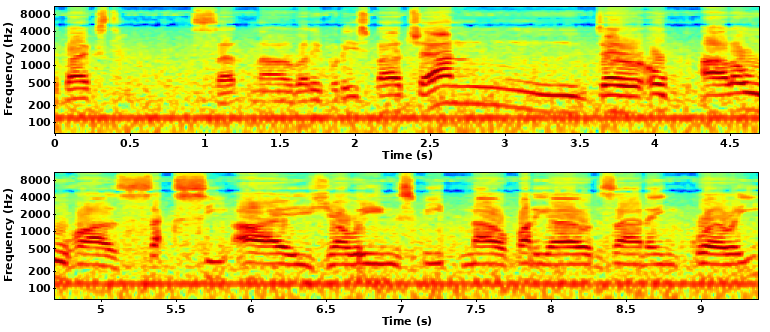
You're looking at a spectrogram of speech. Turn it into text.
vexed. Set now ready for dispatch. Enter of Aloha Sexy Eye showing speed now for the outside inquiry.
